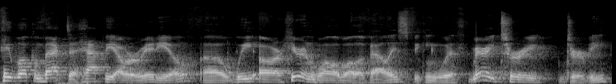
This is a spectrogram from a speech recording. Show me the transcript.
Hey, welcome back to Happy Hour Radio. Uh, we are here in Walla Walla Valley speaking with Mary Tuuri Derby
